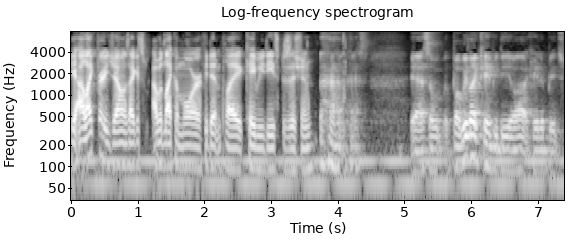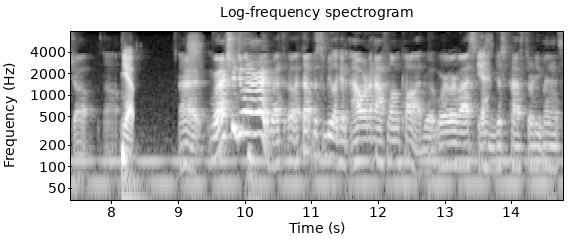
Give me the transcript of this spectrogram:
Yeah, I like Perry Jones. I guess I would like him more if he didn't play KBD's position. Nice. Yeah. So, but we like KBD a lot. Bates-Diop. Um, Yep. All right, we're actually doing all right. I, th- I thought this would be like an hour and a half long pod, but we're our last Yeah. just past thirty minutes.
